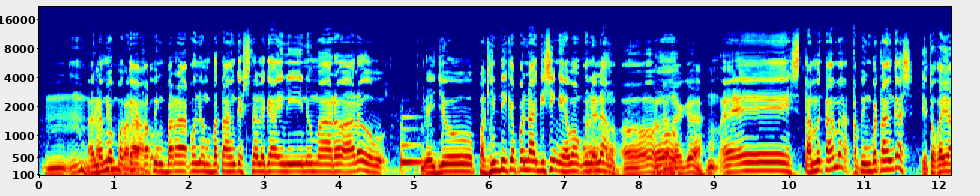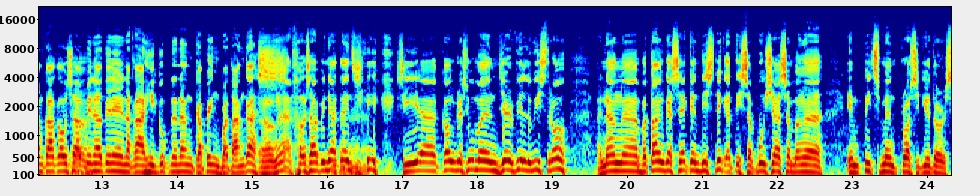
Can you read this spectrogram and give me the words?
Mm-mm. Alam mo, Kapeng pagka barako. kaping barako ng Batangas talaga iniinom araw-araw, medyo, pag hindi ka pa nagising, ewan ko na Oo, lang. oo, talaga. Mm, Eh, tama-tama, kaping Batangas. Ito kayang kakausapin natin eh, nakahigop na ng kapeng Batangas. Oo nga, kausapin natin si, si ah, Congresswoman Jerville Luistro ng ah, Batangas 2nd District at isa po siya sa mga impeachment prosecutors.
